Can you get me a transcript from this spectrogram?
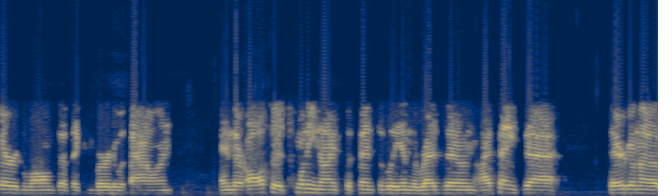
third and longs that they converted with Allen, and they're also 29th defensively in the red zone. I think that they're going to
